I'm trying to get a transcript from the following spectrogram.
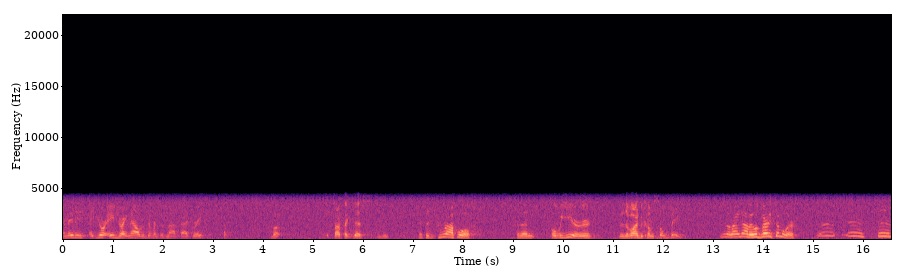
And maybe at your age right now, the difference is not that great, but it starts like this. It's a drop off. And then over years, the divide becomes so big. You know, right now they look very similar. Uh, uh, uh,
